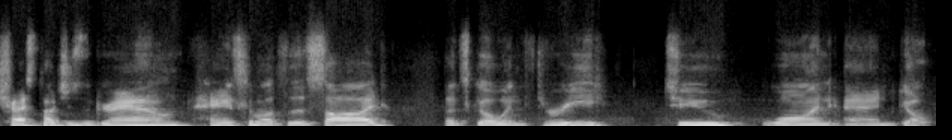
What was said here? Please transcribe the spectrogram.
chest touches the ground, hands come out to the side. Let's go in three, two, one, and go.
